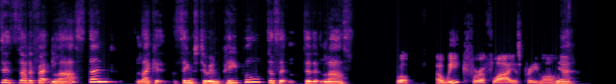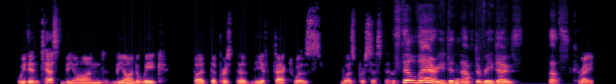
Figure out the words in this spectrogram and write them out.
does that effect last then? Like it seems to in people? Does it did it last? Well, a week for a fly is pretty long. Yeah. We didn't test beyond beyond a week, but the the, the effect was was persistent. still there. You didn't have to redose. That's cool. right.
